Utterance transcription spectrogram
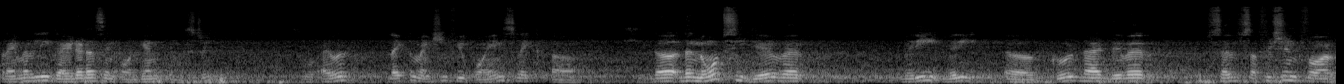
primarily guided us in organic chemistry. I would like to mention a few points like uh, the, the notes he gave were very very uh, good that they were self-sufficient for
